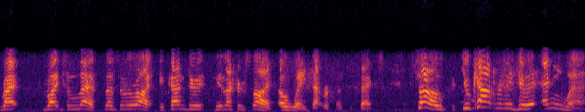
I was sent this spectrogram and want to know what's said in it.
right, right to the left, left to the right. You can't do it the electric slide. Oh wait, that refers to sex. So you can't really do it anywhere.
